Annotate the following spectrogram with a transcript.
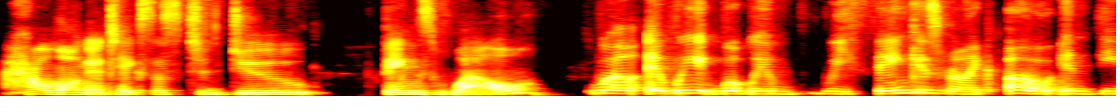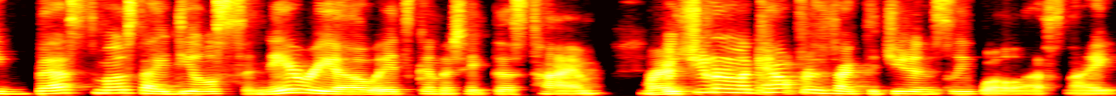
how long it takes us to do things well. Well, and we what we we think is we're like, oh, in the best, most ideal scenario, it's going to take this time. Right. But you don't account for the fact that you didn't sleep well last night,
